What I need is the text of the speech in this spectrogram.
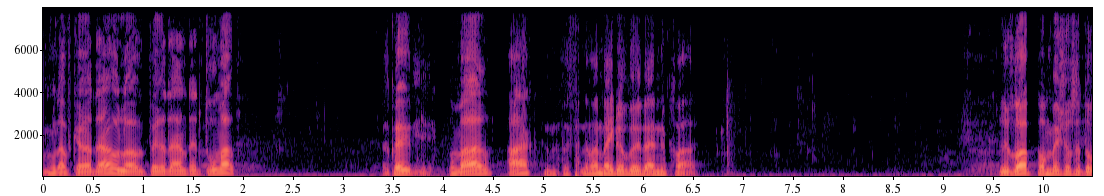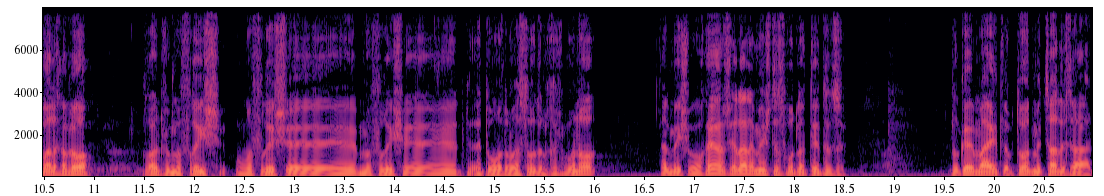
נלאו קרא דאהו לאו פרא דאנתא תרומה. אוקיי? כלומר, אה? לכאורה פה מישהו עושה טובה לחברו. נכון שהוא מפריש, הוא מפריש, אה, מפריש אה, את תרומות המעשרות על חשבונו, על מישהו אחר, השאלה למי יש את הזכות לתת את זה. אוקיי, מה ההתלבטות? מצד אחד,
